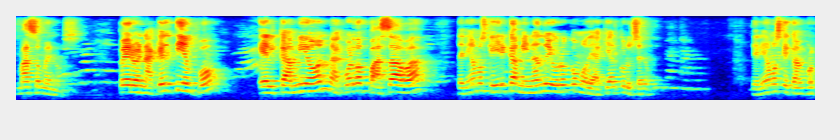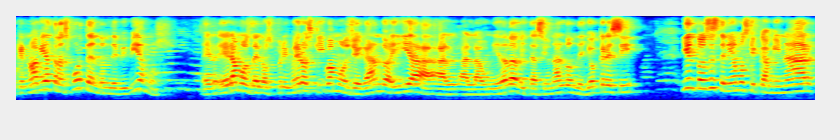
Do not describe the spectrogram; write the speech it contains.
más o menos. Pero en aquel tiempo, el camión, me acuerdo, pasaba, teníamos que ir caminando, yo creo, como de aquí al crucero. teníamos que cambiar, porque no había transporte en donde vivíamos. Er, éramos de los primeros que íbamos llegando ahí a, la unidad habitacional donde yo crecí. Y entonces teníamos que caminar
